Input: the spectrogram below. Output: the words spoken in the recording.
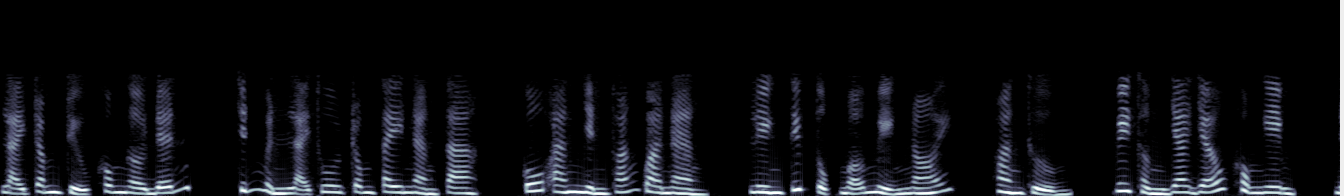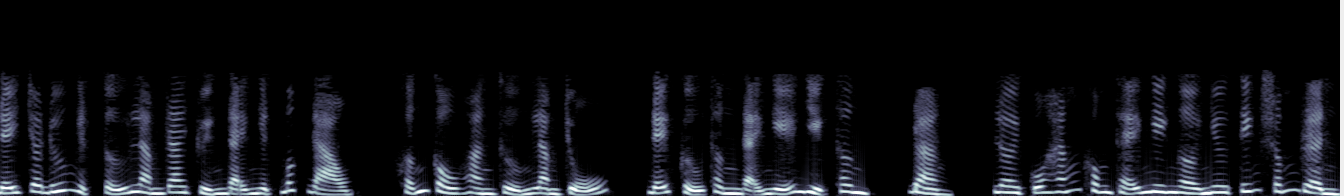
lại trăm triệu không ngờ đến, chính mình lại thua trong tay nàng ta. Cố An nhìn thoáng qua nàng, liền tiếp tục mở miệng nói, Hoàng thượng, vi thần gia giáo không nghiêm, để cho đứa nghịch tử làm ra chuyện đại nghịch bất đạo, khẩn cầu Hoàng thượng làm chủ, để cựu thần đại nghĩa diệt thân, đoàn lời của hắn không thể nghi ngờ như tiếng sấm rền,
